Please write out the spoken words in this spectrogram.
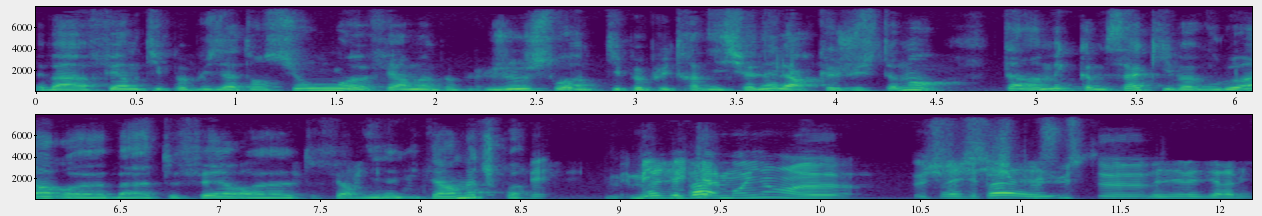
eh ben, fais un petit peu plus attention, euh, ferme un peu plus le jeu, sois un petit peu plus traditionnel, alors que justement, tu as un mec comme ça qui va vouloir euh, bah, te, faire, euh, te faire dynamiter un match. Quoi. Mais, mais, mais pas... quel moyen euh, je, si pas, je peux juste. Vas-y, vas-y, Rémi.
